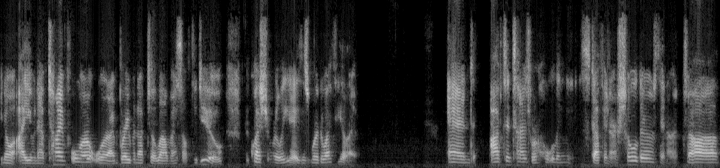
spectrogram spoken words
you know, I even have time for or I'm brave enough to allow myself to do. The question really is, is where do I feel it? And oftentimes we're holding stuff in our shoulders, in our jaw,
